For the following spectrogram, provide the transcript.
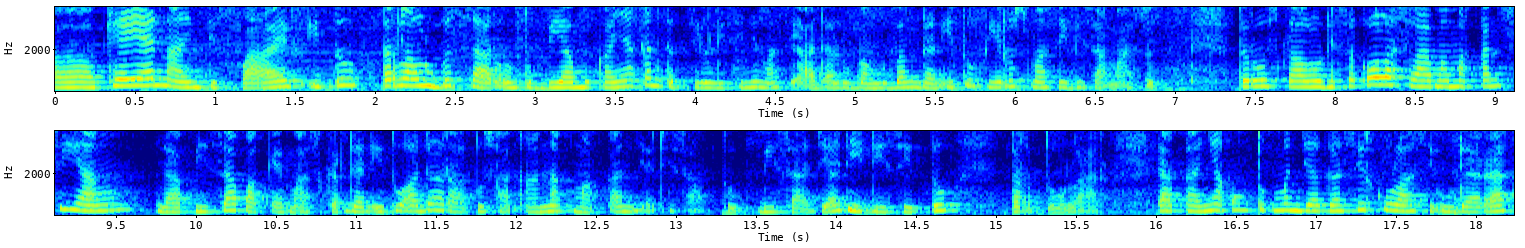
uh, KN95 itu terlalu besar untuk dia mukanya kan kecil di sini masih ada lubang-lubang dan itu virus masih bisa masuk. Terus kalau di sekolah selama makan siang nggak bisa pakai masker dan itu ada ratusan anak makan jadi satu. Bisa jadi di situ tertular. Katanya untuk menjaga sirkulasi udara,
